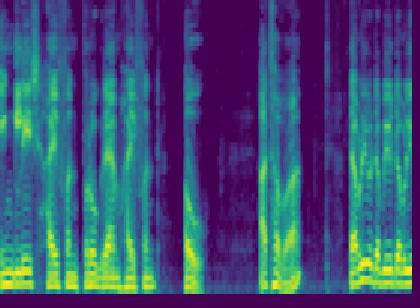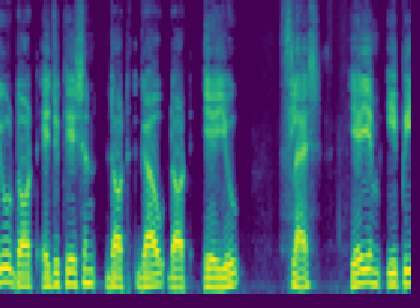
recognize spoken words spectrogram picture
English hyphen program hyphen ಔ ಅಥವಾ W W W dot education dot gov dot A U slash A M E P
